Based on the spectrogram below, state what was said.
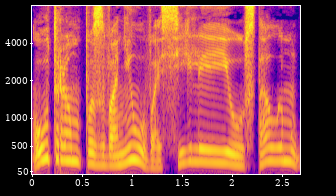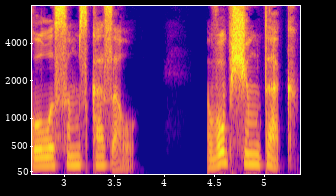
Утром позвонил Василий и усталым голосом сказал. «В общем так,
